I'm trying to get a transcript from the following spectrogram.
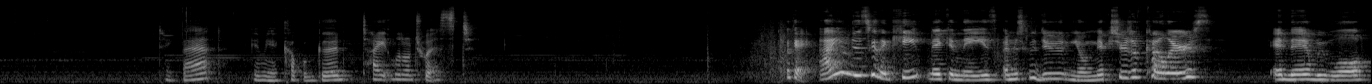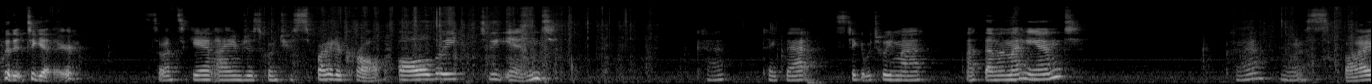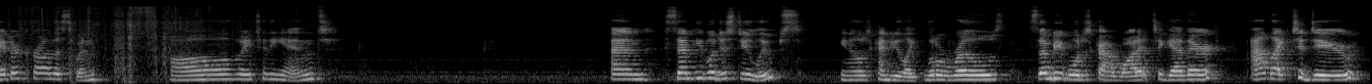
Take that, give me a couple good tight little twists. Okay, I am just gonna keep making these. I'm just gonna do, you know, mixtures of colors and then we will put it together. So once again, I am just going to spider crawl all the way to the end. Okay, take that, stick it between my, my thumb and my hand. Okay, I'm gonna spider crawl this one all the way to the end. Um, some people just do loops. You know, just kind of do like little rows. Some people just kind of wad it together. I like to do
